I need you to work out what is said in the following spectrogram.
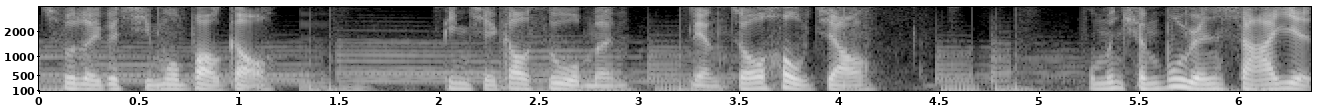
出了一个期末报告，并且告诉我们两周后交，我们全部人傻眼。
